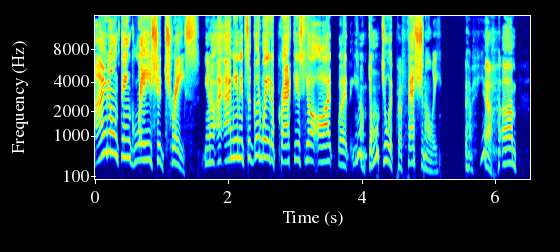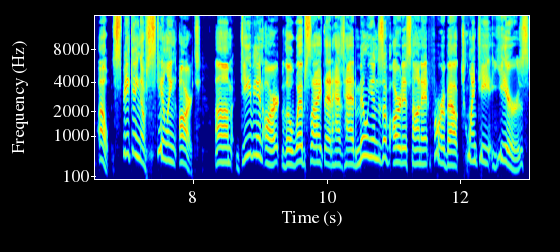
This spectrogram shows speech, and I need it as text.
I don't think Ray should trace. You know, I, I mean, it's a good way to practice your art, but, you know, don't do it professionally. yeah, um, oh, speaking of stealing art, um, DeviantArt, the website that has had millions of artists on it for about 20 years,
